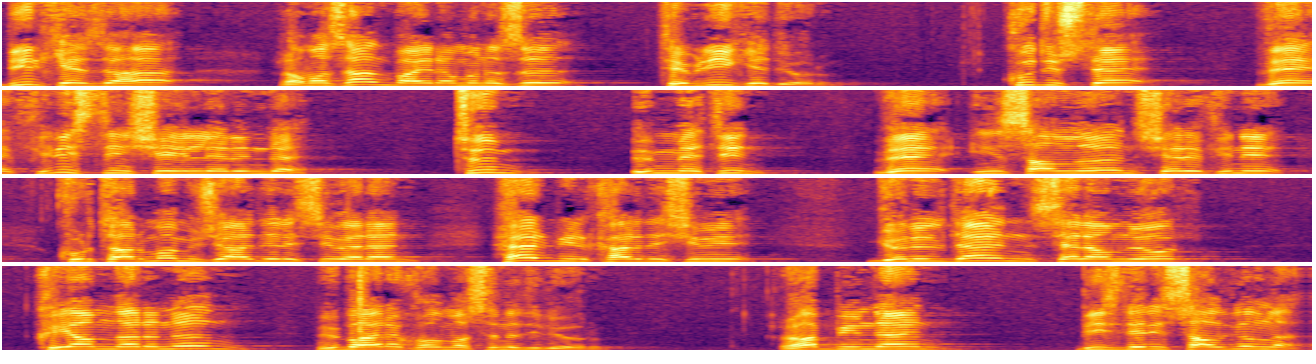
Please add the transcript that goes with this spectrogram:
bir kez daha Ramazan bayramınızı tebrik ediyorum. Kudüs'te ve Filistin şehirlerinde tüm ümmetin ve insanlığın şerefini kurtarma mücadelesi veren her bir kardeşimi gönülden selamlıyor, kıyamlarının mübarek olmasını diliyorum. Rabbimden bizleri salgınla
